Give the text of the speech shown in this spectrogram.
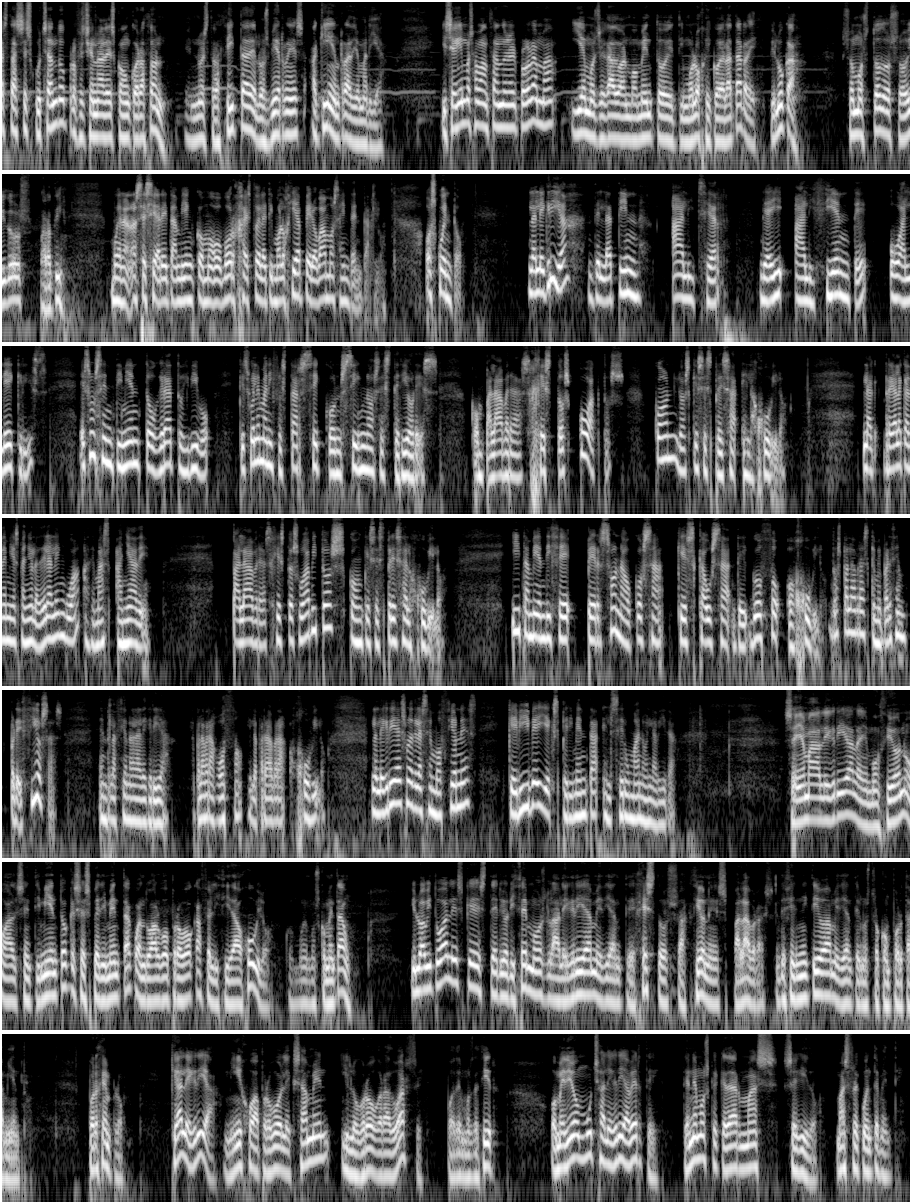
Estás escuchando Profesionales con Corazón, en nuestra cita de los viernes aquí en Radio María. Y seguimos avanzando en el programa y hemos llegado al momento etimológico de la tarde. Piluca, somos todos oídos para ti. Bueno, no sé si haré también como Borja esto de la etimología, pero vamos a intentarlo. Os cuento. La alegría, del latín alicer, de ahí aliciente o alecris, es un sentimiento grato y vivo que suele manifestarse con signos exteriores, con palabras, gestos o actos con los que se expresa el júbilo. La Real Academia Española de la Lengua además añade palabras, gestos o hábitos con que se expresa el júbilo. Y también dice persona o cosa que es causa de gozo o júbilo. Dos palabras que me parecen preciosas en relación a la alegría, la palabra gozo y la palabra júbilo. La alegría es una de las emociones que vive y experimenta el ser humano en la vida. Se llama alegría a la emoción o al sentimiento que se experimenta cuando algo provoca felicidad o júbilo, como hemos comentado. Y lo habitual es que exterioricemos la alegría mediante gestos, acciones, palabras, en definitiva, mediante nuestro comportamiento. Por ejemplo, qué alegría, mi hijo aprobó el examen y logró graduarse, podemos decir. O me dio mucha alegría verte, tenemos que quedar más seguido, más frecuentemente.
